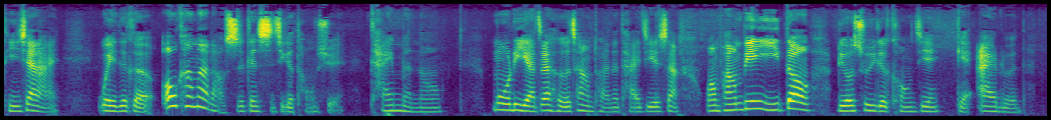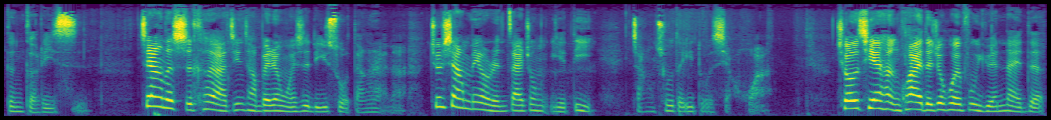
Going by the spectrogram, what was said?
停下来为这个欧康纳老师跟十几个同学开门哦。茉莉啊，在合唱团的台阶上往旁边移动，留出一个空间给艾伦跟格丽斯。这样的时刻啊，经常被认为是理所当然啊，就像没有人栽种野地长出的一朵小花。秋千很快的就恢复原来的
